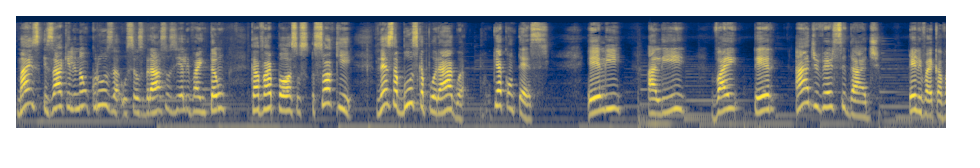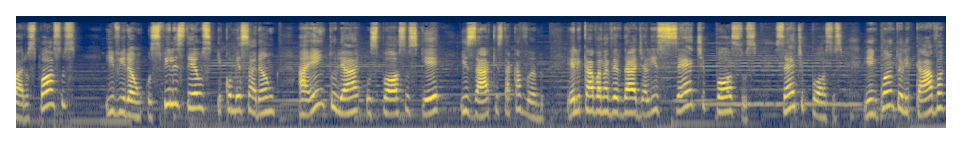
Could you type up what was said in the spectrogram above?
Mas Isaac ele não cruza os seus braços e ele vai então cavar poços. Só que nessa busca por água, o que acontece? Ele ali vai ter adversidade. Ele vai cavar os poços e virão os filisteus e começarão a entulhar os poços que Isaac está cavando. Ele cava, na verdade, ali sete poços, sete poços. E enquanto ele cava,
